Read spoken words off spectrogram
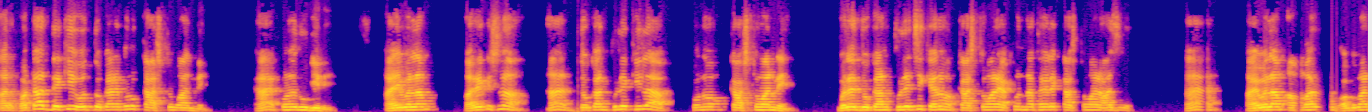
আর হঠাৎ দেখি ওর দোকানে কোনো কাস্টমার নেই। হ্যাঁ কোনো রুগী নেই। আমি বললাম, হরে কৃষ্ণ হ্যাঁ দোকান খুলে কি লাভ? কোনো কাস্টমার নেই। বলে, দোকান খুলেছি কেন? কাস্টমার এখন না থাকলে কাস্টমার আসবে। হ্যাঁ আমি বললাম, আমার ভগবান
